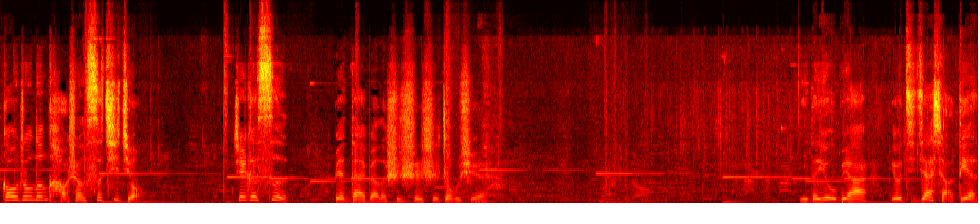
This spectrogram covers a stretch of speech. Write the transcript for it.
高中能考上四七九。这个四，便代表的是石室中学。你的右边有几家小店，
